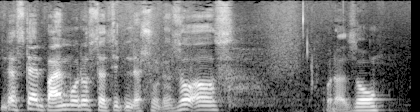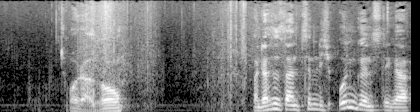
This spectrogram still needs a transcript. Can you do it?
Und der Standby-Modus, der sieht in der Schule so aus. Oder so. Oder so. Und das ist ein ziemlich ungünstiger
